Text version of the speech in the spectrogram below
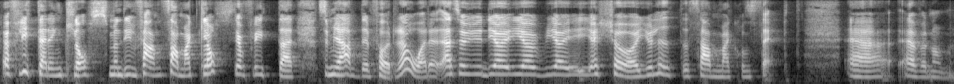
Jag flyttar en kloss, men det fanns samma kloss jag flyttar som jag hade förra året. Alltså, jag, jag, jag, jag kör ju lite samma koncept, eh, även om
